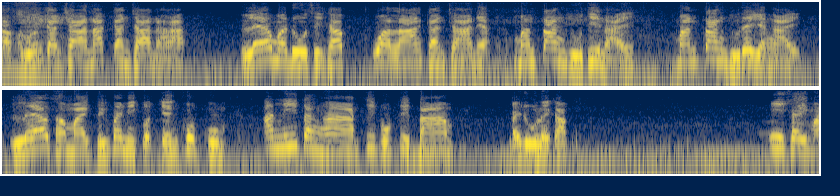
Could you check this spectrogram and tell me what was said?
นับสนุนกัญชานักกัญชาหนา แล้วมาดูสิครับว่าร้านกัญชาเนี่ยมันตั้งอยู่ที่ไหน มันตั้งอยู่ได้ยังไง แล้วทำไมถึงไม่มีกฎเกณฑ์ควบคุม อันนี้ต่างหากที่ผมติดตามไปดูเลยครับ นี่ใช่ไหม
